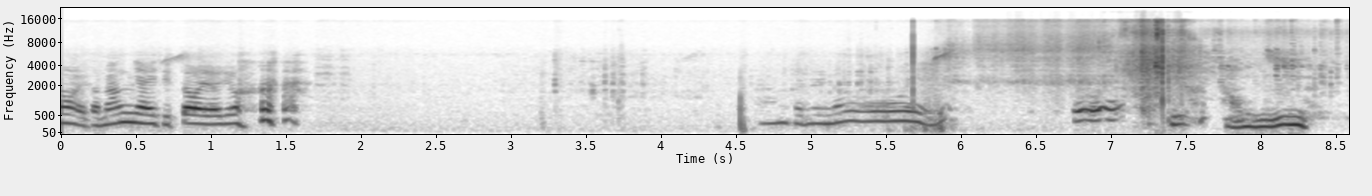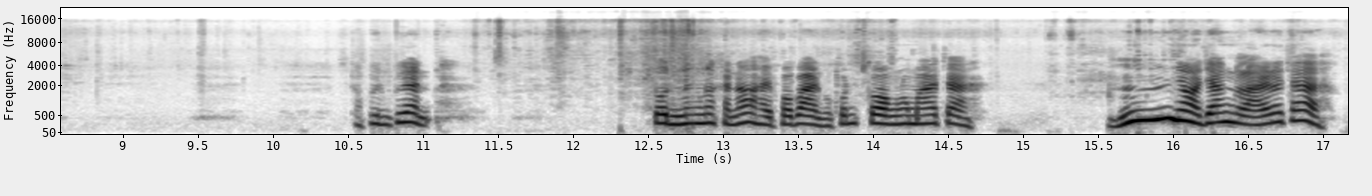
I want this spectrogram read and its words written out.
น้อยๆกับห้างใหญ่ติดต่อยเอาอยู่ห้างกันน้อยๆโอ้เอากับเพื่อนๆต้นนึงนะคะเนาะให้พ่อบ้านเป็นคนกองลงมาจ้ะอืมยอดยังหลายแล้วจ้าอะ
